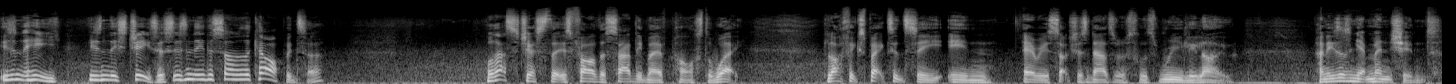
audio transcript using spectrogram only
Isn't he isn't this Jesus? Isn't he the son of the carpenter? Well, that suggests that his father sadly may have passed away. Life expectancy in areas such as Nazareth was really low, and he doesn't get mentioned.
